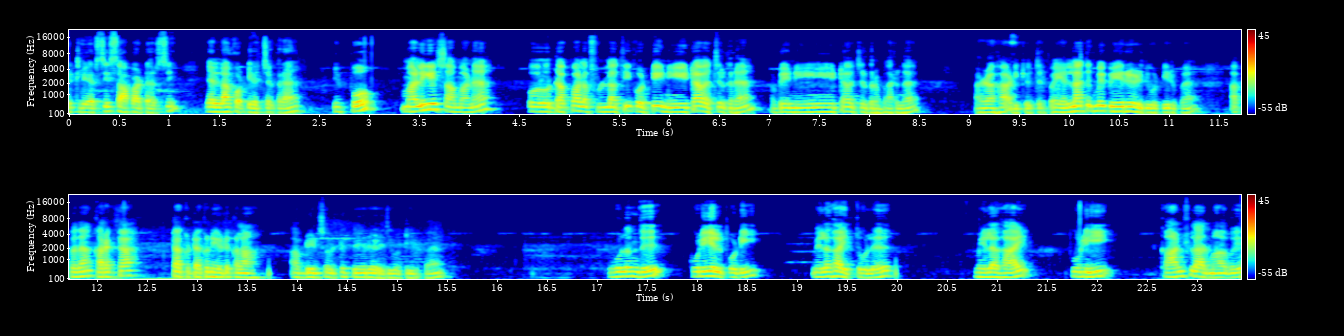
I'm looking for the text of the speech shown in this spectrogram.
இட்லி அரிசி சாப்பாட்டு அரிசி எல்லாம் கொட்டி வச்சுருக்கிறேன். இப்போது மளிகை சாமானை ஒரு ஒரு டப்பாவில் ஃபுல்லாத்தையும் கொட்டி நீட்டாக வச்சுருக்கிறேன். அப்படியே நீட்டாக வச்சுருக்கிறேன் பாருங்கள் அழகாக அடுக்கி வச்சுருப்பேன். எல்லாத்துக்குமே பேர் எழுதி ஒட்டியிருப்பேன். அப்போ தான் கரெக்டாக டக்கு டக்குன்னு எடுக்கலாம் அப்படின்னு சொல்லிட்டு பேர் எழுதி ஒட்டியிருப்பேன். உளுந்து குளியல் பொடி மிளகாய்த்தூள் மிளகாய் புளி கார்ன்ஃப்ளவர் மாவு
